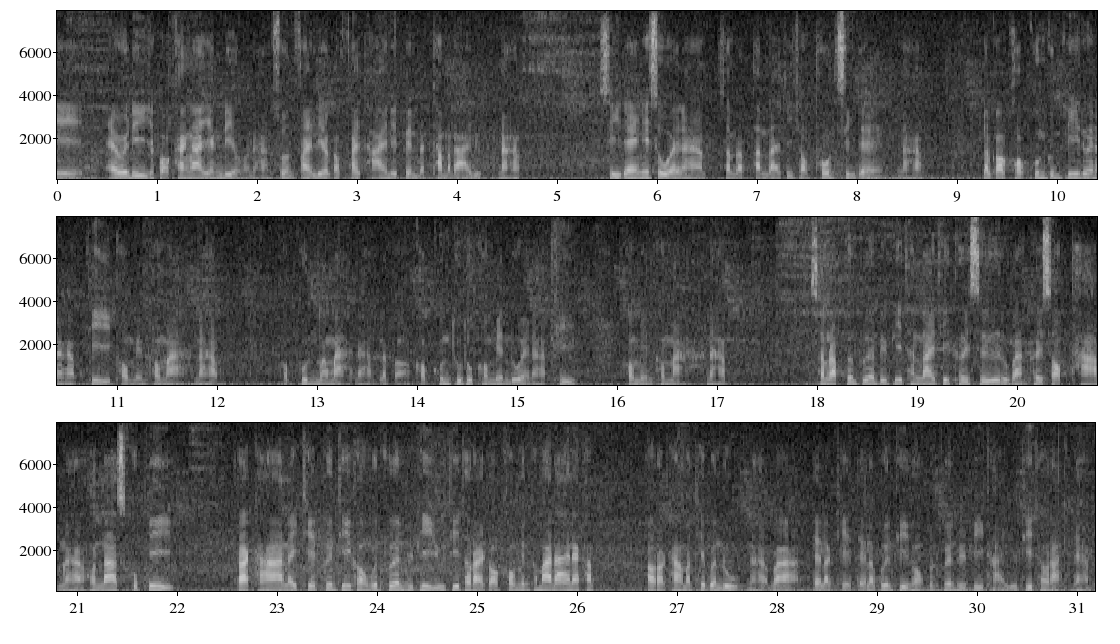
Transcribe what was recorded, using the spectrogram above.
LED เฉพาะข้างหน้าอย่างเดียวนะฮะส่วนไฟเลี้ยวกับไฟท้ายนี่เป็นแบบธรรมดาอยู่นะครับ สีแดงนี่สวยนะครับสำหรับท่านใดที่ชอบโทนสีแดงนะครับ แล้วก็ขอบคุณคุณพี่ด้วยนะครับที่คอมเมนต์เข้ามานะครับขอบคุณมากๆนะครับ แล้วก็ขอบคุณทุกๆคอมเมนต์ด้วยนะครับที่คอมเมนต์เข้ามานะครับ สำหรับเพื่อนๆ พี่ๆท่านใดที่เคยซื้อหรือว่าเคยสอบถามนะฮะ Honda Scoopy ราคาในเขตพื้นที่ของเพื่อนๆ พี่ๆ อยู่ที่เท่าไหร่ก็คอมเมนต์เข้ามาได้นะครับ เอาราคามาเทียบกันดูนะครับว่าแต่ละเขตแต่ละพื้นที่ของเพื่อนๆ พี่ๆ ขายอยู่ที่เท่าไหร่นะครับ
